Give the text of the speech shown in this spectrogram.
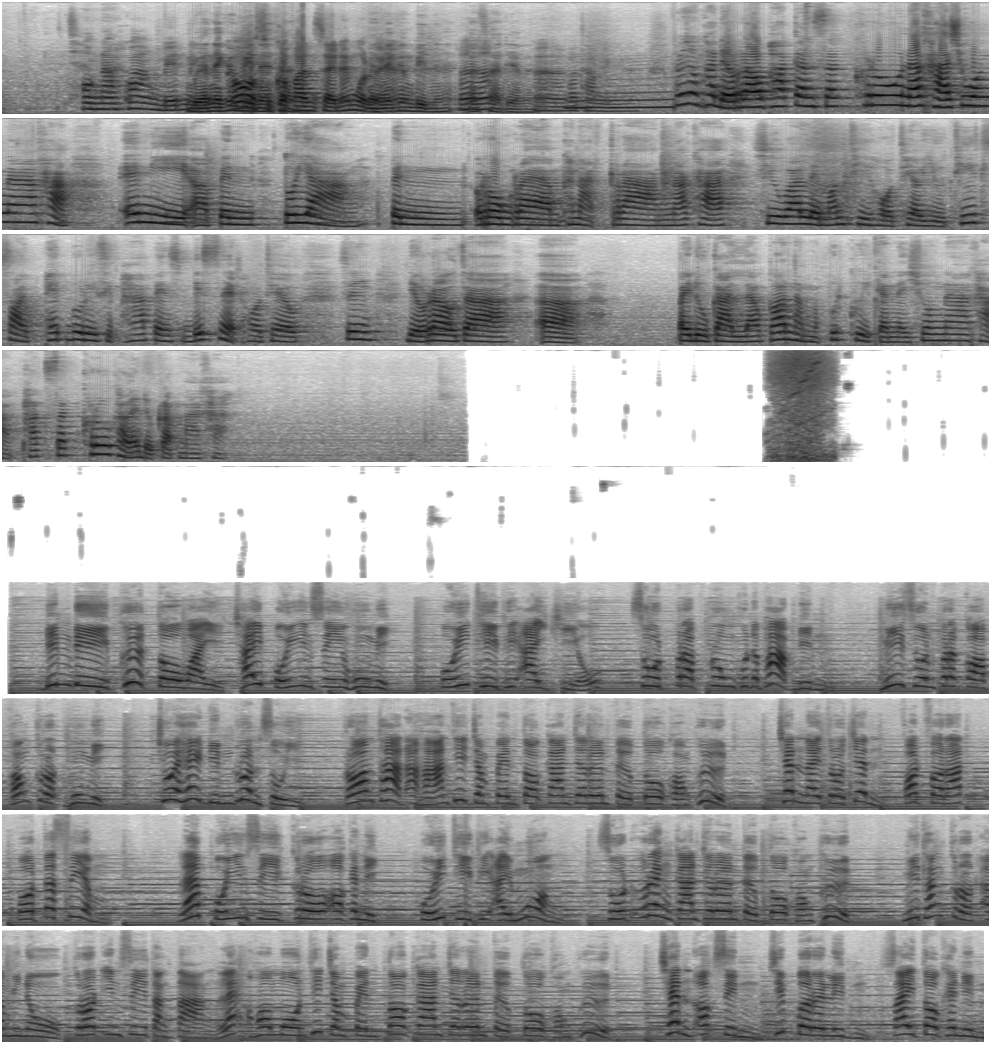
ห้องน้ำกว้างเมตรหนึ่งเหมือนในเครื่องบินนะสุขภัณฑ์ใส่ได้หมดเหมืเลอนยในเครื่องบินนะฮะลักษณะเดียวกันอ่าก็ทำอย่างนั้นท่านผู้ชมคะเดี๋ยวเราพักกันสักครู่นะคะ ช่วงหน้าค่ะ เอะมีอ่าเป็นตัวอย่างเป็นโรงแรมขนาดกลางนะคะ ชื่อว่า Lemon Tea Hotel อยู่ที่ซอยเพชรบุรี 15 เป็น Business Hotel ซึ่งเดี๋ยวเราจะเอ่อไปดูกันแล้วก็นำมาพูดคุยกันในช่วงหน้าค่ะ พักสักครู่ค่ะแล้วเดี๋ยวกลับมาค่ะ ดินดีพืชโตไว ใช้ปุ๋ยอินทรีย์ฮูมิก ปุ๋ย TPI เขียว สูตรปรับปรุงคุณภาพดิน มีส่วนประกอบของกรดฮูมิก ช่วยให้ดินร่วนซุย พร้อมธาตุอาหารที่จำเป็นต่อการเจริญเติบโตของพืช เช่นไนโตรเจน ฟอสฟอรัส โพแทสเซียม และปุ๋ยอินทรีย์โกรออร์แกนิก ปุ๋ย TPI ม่วง สูตรเร่งการเจริญเติบโตของพืช มีทั้งกรดอะมิโน กรดอินทรีย์ต่างๆ และฮอร์โมนที่จำเป็นต่อการเจริญเติบโตของพืช เช่นออกซิน จิบเบอเรลิน ไซโตแคนิน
